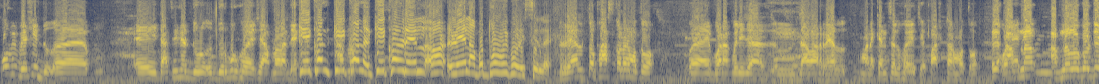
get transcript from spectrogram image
খুবই বেশি এই যাত্রীদের দুর্ভোগ হয়েছে আপনারা দেখেন। কেইখন কেইখন ৰেল রেল ৰেল আবদ্ধ হয়ে পড়েছিল? রেল তো ফাস্টনের মতো বরাকবেলি যাওয়ার রেল মানে ক্যান্সেল হয়েছে পাঁচটার মতো। আপনার আপোনালোকৰ যে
